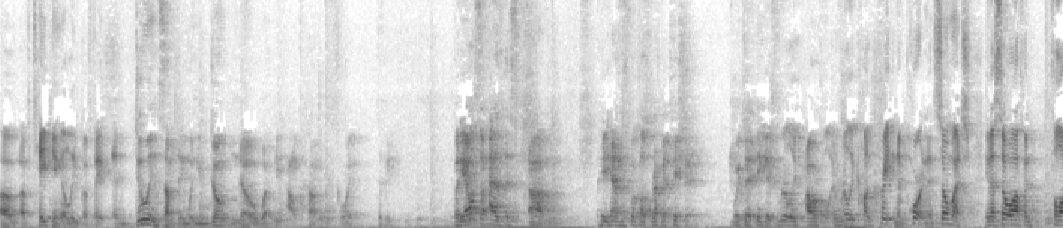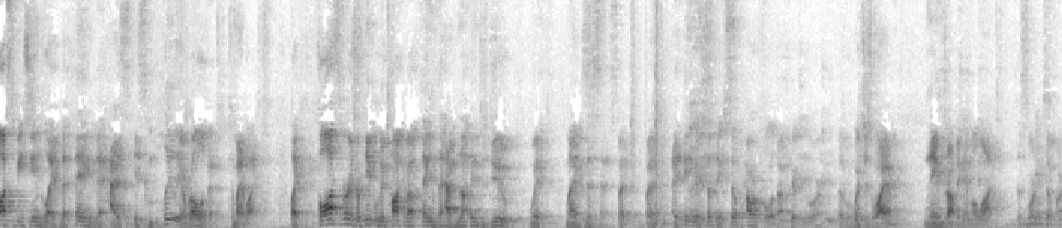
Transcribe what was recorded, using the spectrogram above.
of, of taking a leap of faith and doing something when you don't know what the outcome is going to be. But he also has this um, he has this book called Repetition, which I think is really powerful and really concrete and important. And so much, you know, so often philosophy seems like the thing that has is completely irrelevant to my life. Like philosophers are people who talk about things that have nothing to do with my existence. But, but I think there's something so powerful about Kierkegaard, which is why I'm name dropping him a lot this morning so far.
